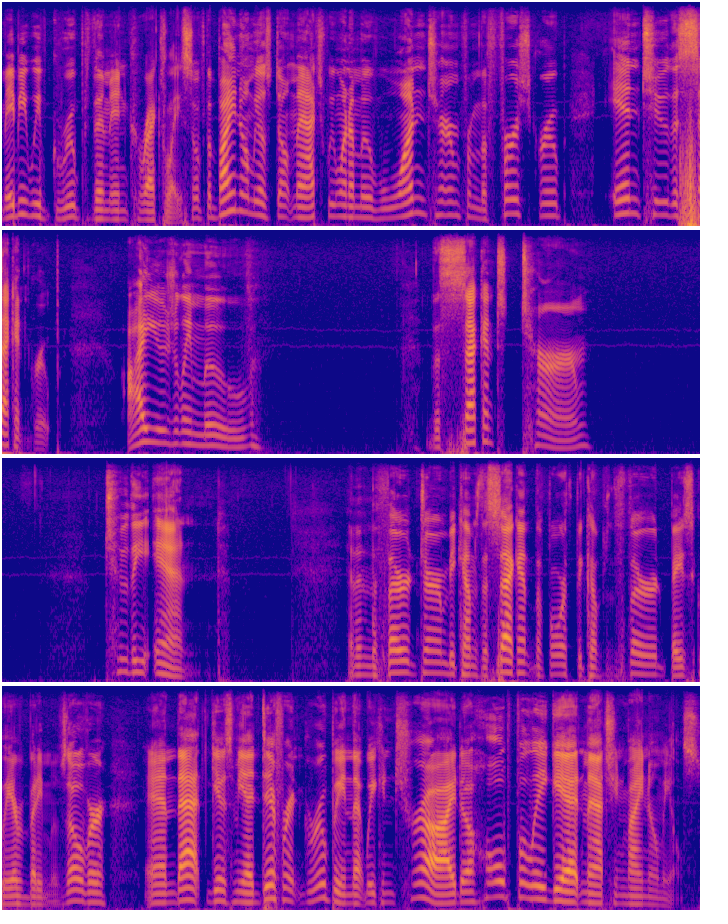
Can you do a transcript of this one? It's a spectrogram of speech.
Maybe we've grouped them incorrectly. So if the binomials don't match, we want to move one term from the first group into the second group. I usually move the second term to the end. And then the third term becomes the second, the fourth becomes the third. Basically, everybody moves over. And that gives me a different grouping that we can try to hopefully get matching binomials.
